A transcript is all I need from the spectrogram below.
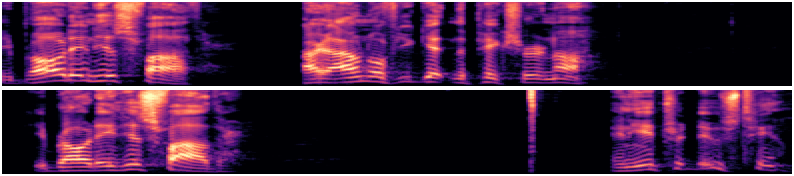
he brought in his father. I don't know if you're getting the picture or not. He brought in his father and he introduced him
